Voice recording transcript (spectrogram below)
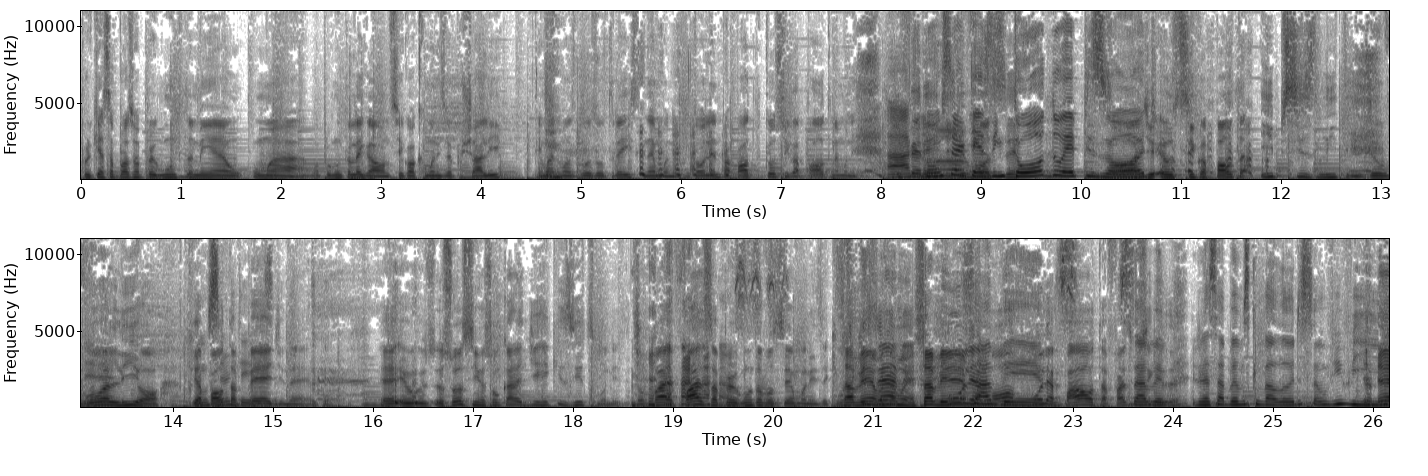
Porque essa próxima pergunta também é uma, uma pergunta legal. Não sei qual que a Moniz vai puxar ali. Tem mais umas duas ou três, né, Moniz? Eu tô olhando pra pauta porque eu sigo a pauta, né, Moniz? Ah, Diferente com certeza, em você, todo episódio. eu sigo a pauta ipsis litris. Eu vou ali, ó, porque a pauta certeza. pede, né? É, eu, eu sou assim, eu sou um cara de requisitos, Moniz. Então vai, faz essa pergunta você, Moniz. É que você Sabemos, quiser, né, Moniz? Sabemos. Pule a, mo- Sabemos. pule a pauta, faz o que você Sabemos, quiser. já sabemos que valores são vividos, né?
